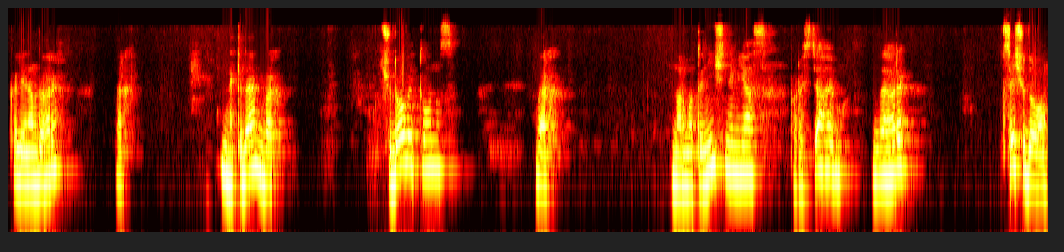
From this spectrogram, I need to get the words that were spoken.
Коліном догори. Вверх. Накидаємо вверх. Чудовий тонус. Вверх. Нормотонічний м'яз. Порозтягуємо. Догори. Все чудово,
